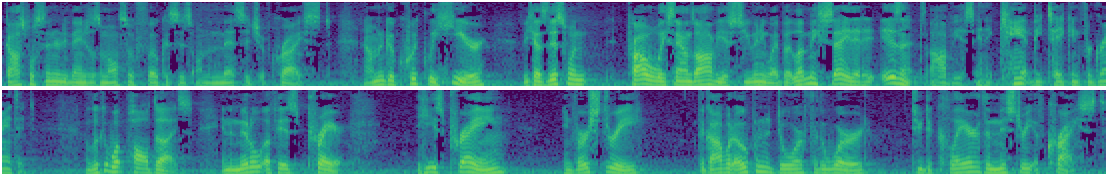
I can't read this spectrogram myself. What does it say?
Gospel centered evangelism also focuses on the message of Christ. Now, I'm going to go quickly here because this one probably sounds obvious to you anyway, but let me say that it isn't obvious and it can't be taken for granted. Look at what Paul does in the middle of his prayer. He's praying in verse 3 that God would open a door for the word to declare the mystery of Christ.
